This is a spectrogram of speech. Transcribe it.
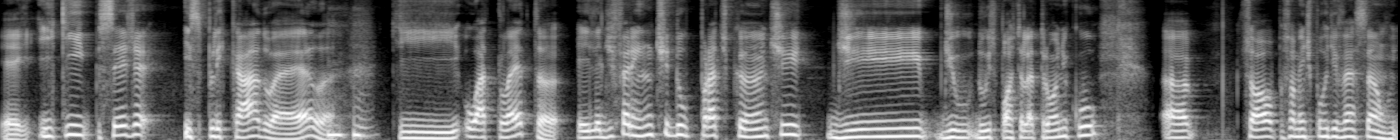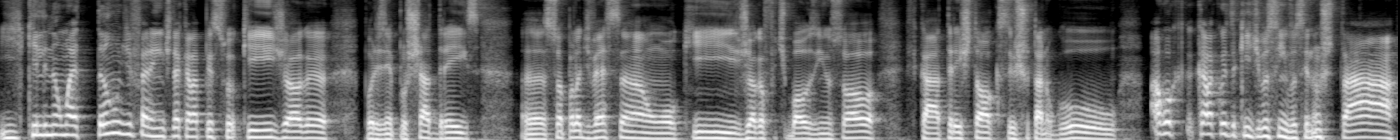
é, e que seja explicado a ela uhum. Que o atleta ele é diferente do praticante de, de do esporte eletrônico uh, só, somente por diversão. E que ele não é tão diferente daquela pessoa que joga, por exemplo, xadrez uh, só pela diversão, ou que joga futebolzinho só ficar três toques e chutar no gol. Algo, aquela coisa que, tipo assim, você não está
